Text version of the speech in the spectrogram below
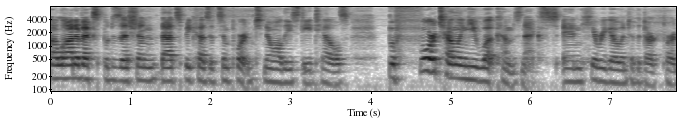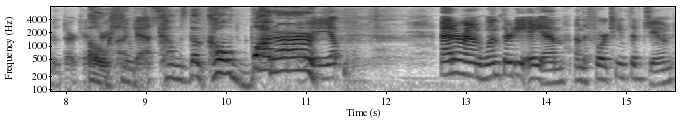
a lot of exposition. That's because it's important to know all these details before telling you what comes next. And here we go into the dark part of the Dark History Oh, here comes the cold water. Yep. At around 1:30 a.m. on the 14th of June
